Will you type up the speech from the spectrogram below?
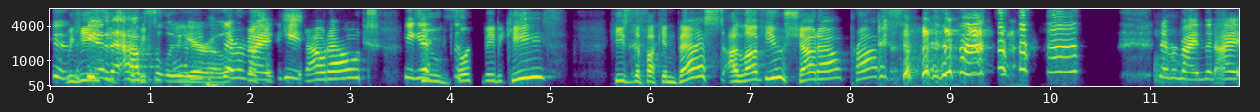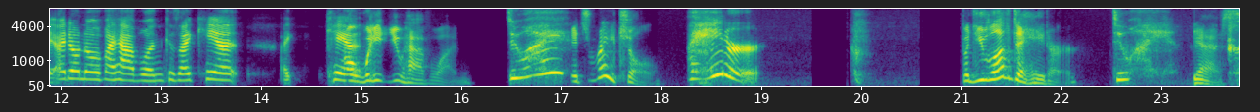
He is- he he is is an absolute hero. Never mind. He shout out he to gets Ghost Baby Keith. He's the fucking best. I love you. Shout out, props. Never mind. Then I I don't know if I have one because I can't. I Oh can't. Oh wait, you have one. Do I? It's Rachel, I hate her. but you love to hate her. Do I? Yes.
